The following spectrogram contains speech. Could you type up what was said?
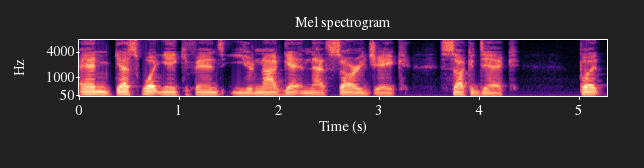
And guess what, Yankee fans? You're not getting that. Sorry, Jake. Suck a dick. But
